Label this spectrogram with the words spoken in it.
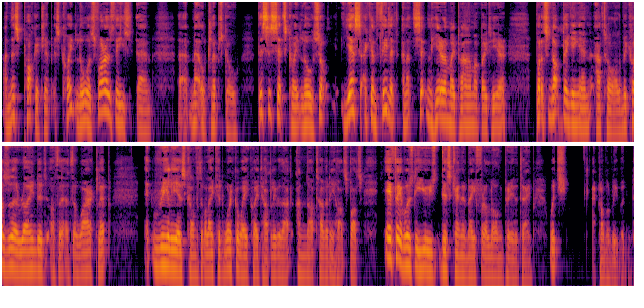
And this pocket clip is quite low as far as these um, uh, metal clips go. This is, sits quite low. So yes, I can feel it and it's sitting here in my palm about here, but it's not digging in at all. And because of the rounded of the, of the wire clip, it really is comfortable. I could work away quite happily with that and not have any hot spots. If I was to use this kind of knife for a long period of time, which I probably wouldn't.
